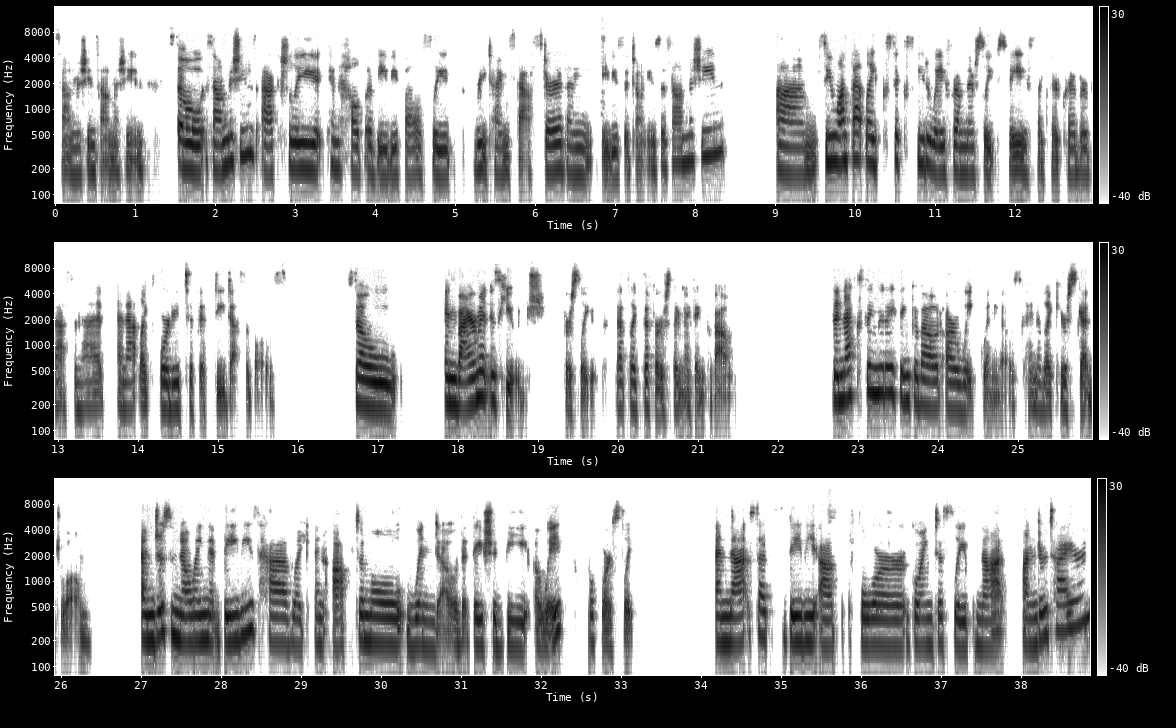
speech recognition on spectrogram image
Sound machine, sound machine. So, sound machines actually can help a baby fall asleep three times faster than babies that don't use a sound machine. Um, so, you want that like six feet away from their sleep space, like their crib or bassinet, and at like 40 to 50 decibels. So, environment is huge for sleep. That's like the first thing I think about. The next thing that I think about are wake windows, kind of like your schedule and just knowing that babies have like an optimal window that they should be awake before sleep. And that sets baby up for going to sleep not undertired.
